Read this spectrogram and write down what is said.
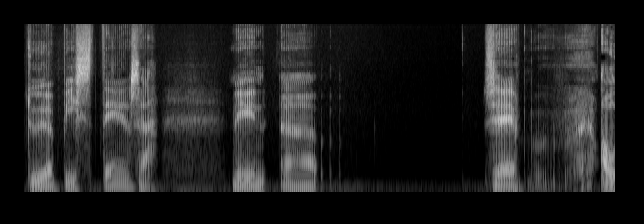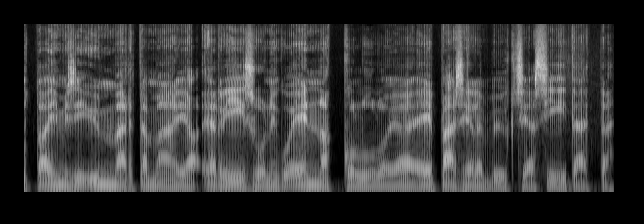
työpisteensä. Niin äh, se auttaa ihmisiä ymmärtämään ja, riisuu niin kuin ennakkoluuloja ja epäselvyyksiä siitä, että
